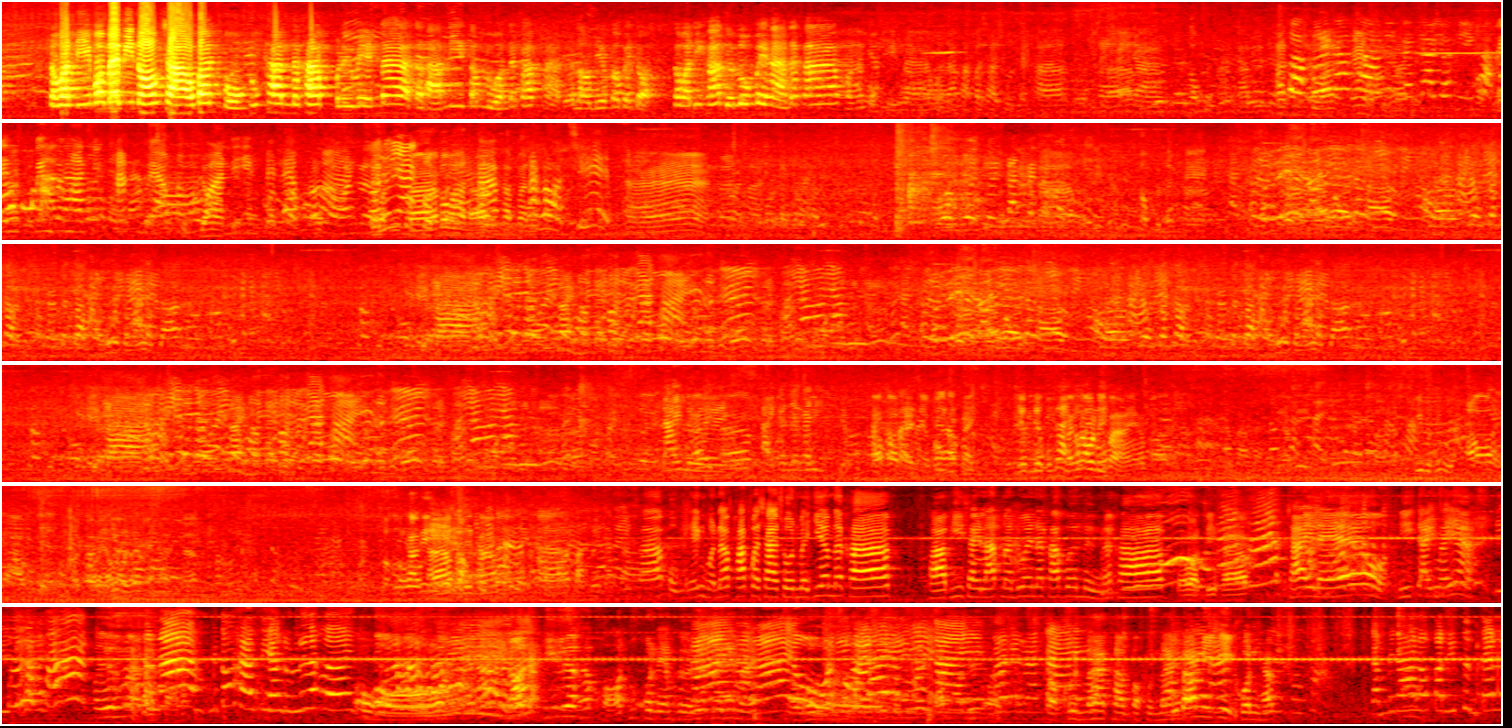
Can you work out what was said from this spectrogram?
สวัสดีพ่อแม่พี่น้องชาวบ้านโป่งทุกท่านนะครับ บริเวณหน้าสถานีตำรวจนะครับอ่าเดี๋ยวเราเลี้ยวเข้าไปจอดสวัสดีครับเดี๋ยวลงไปหานะครับขอให้ผมทีมนะหัวหน้าพรรคประชาชนนะครับในการยาเข้าอุ่นนะครับฝากด้วยนะคะหนึ่งกันยายนนี้ค่ะเป็นเป็นสมาชิกพักอยู่แล้วค่ะเมื่อวานนี้เองเป็นแบบร้อนๆเลยขออนุญาตครับเมื่อวานครับครับตลอดชีพ ด้วยช่วยกันไปตลอดชีพ ขอบคุณนะครับ ได้เลยถ่ายกันยังไงดีเดี๋ยวผม เอาเอาถ่ายเซลฟี่เข้าไป เดี๋ยวเดี๋ยวผมถ่ายข้างเข้านอกไปดีกว่าครับพี่บุญพี่บุญเอาเอาขอบคุณครับพี่สวัสดีครับครับ ผมเท้งหัวหน้าพักประชาชนมาเยี่ยมนะครับ พาพี่ชัยรัตน์มาด้วยนะครับ เบอร์หนึ่งนะครับ สวัสดีครับ ใช่แล้ว ดีใจไหมอะ ดีใจ คุณมากครับ ขอบคุณมากที่บ้านมีกี่คนครับ จำไม่ได้แล้วตอนนี้ตื่นเต้น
